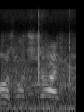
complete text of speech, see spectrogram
balls, one strike.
